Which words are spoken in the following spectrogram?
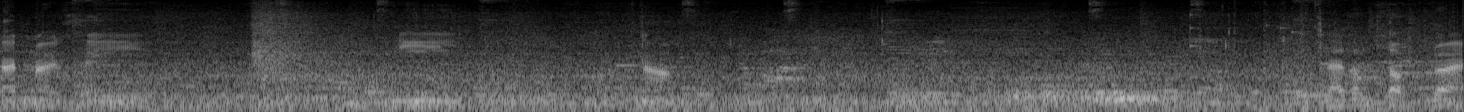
กัสหน่อยสินี่เนาะแล้วต้องจบด้วย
